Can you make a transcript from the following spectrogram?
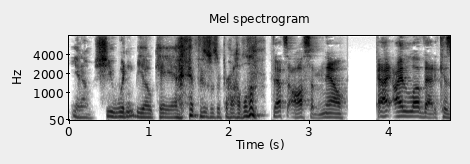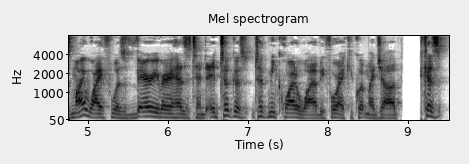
you know, she wouldn't be okay if this was a problem. That's awesome. Now, I, I love that because my wife was very, very hesitant. It took us took me quite a while before I could quit my job because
